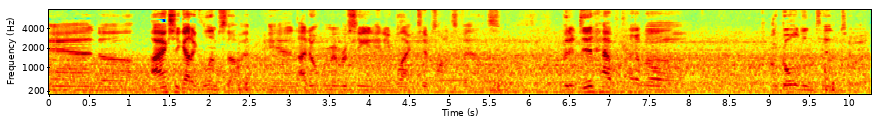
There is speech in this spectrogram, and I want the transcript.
And, uh, I actually got a glimpse of it, and I don't remember seeing any black tips on its fins. But it did have kind of a, a golden tint to it.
